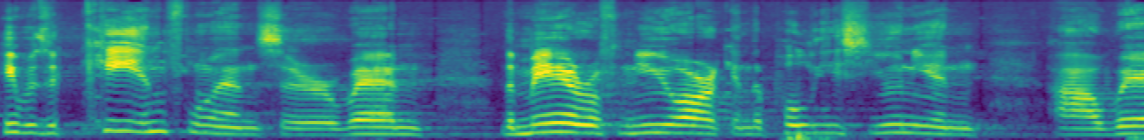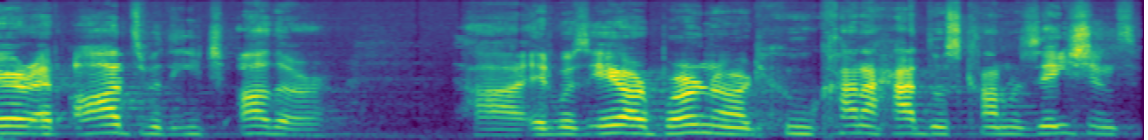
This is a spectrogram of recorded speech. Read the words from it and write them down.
he was a key influencer when the mayor of New York and the police union uh, were at odds with each other. Uh, it was A.R. Bernard who kind of had those conversations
